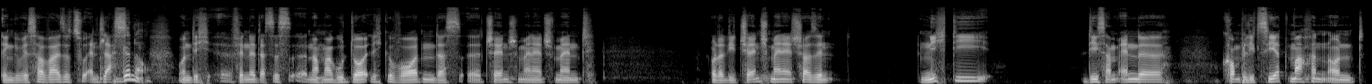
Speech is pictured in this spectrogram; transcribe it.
in gewisser Weise zu entlasten. Genau. Und ich äh, finde, das ist äh, nochmal gut deutlich geworden, dass äh, Change Management oder die Change Manager sind nicht die, die es am Ende kompliziert machen und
